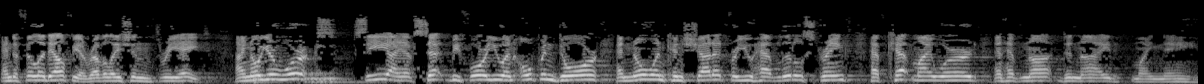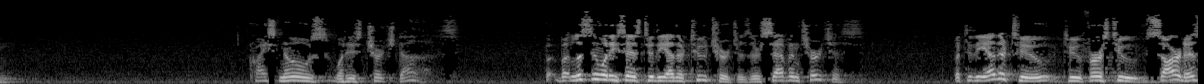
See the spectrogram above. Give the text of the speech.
And to Philadelphia, Revelation 3 8. I know your works. See, I have set before you an open door, and no one can shut it, for you have little strength, have kept my word, and have not denied my name. Christ knows what his church does. But, but listen to what he says to the other two churches. There's seven churches. But to the other two, to first to Sardis,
